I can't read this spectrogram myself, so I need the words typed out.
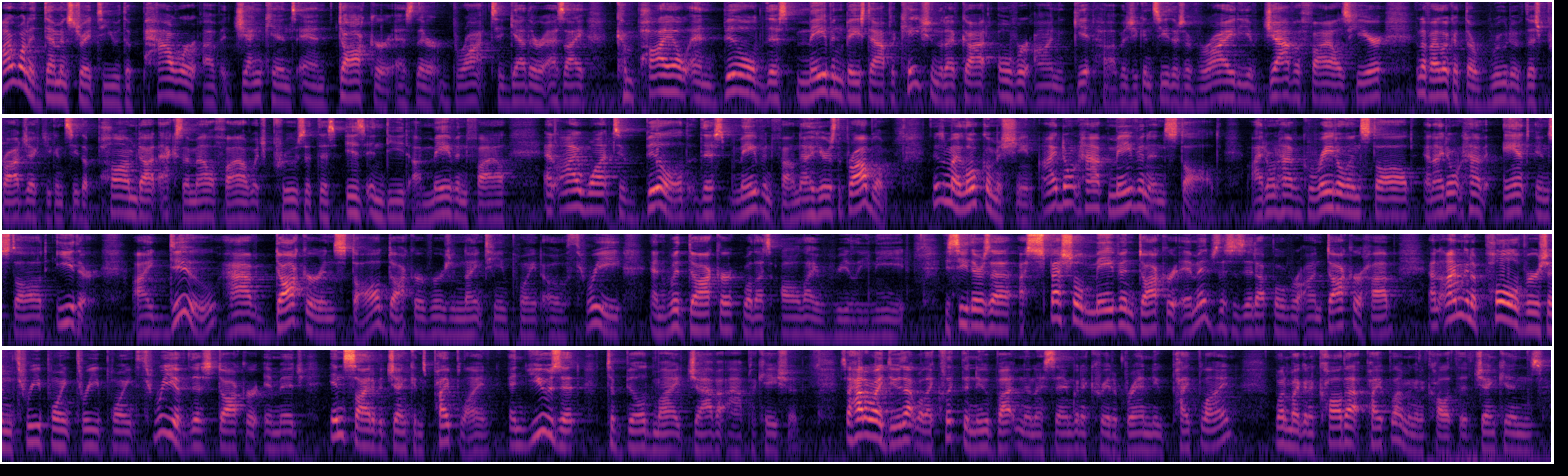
I want to demonstrate to you the power of Jenkins and Docker as they're brought together as I compile and build this Maven-based application that I've got over on GitHub. As you can see, there's a variety of Java files here. And if I look at the root of this project, you can see the pom.xml file, which proves that this is indeed a Maven file. And I want to build this Maven file. Now, here's the problem. This is my local machine. I don't have Maven installed. I don't have Gradle installed, and I don't have Ant installed either. I do have Docker installed, Docker version 19.03, and with Docker, well, that's all I really need. You see, there's a, a special Maven Docker image. This is it up over on Docker Hub, and I'm going to pull version 3.3.3 of this Docker image inside of a Jenkins pipeline and use it to build my Java application. So how do I do that? Well, I click the new button and I say I'm going to create a brand new pipeline. What am I going to call that pipeline? I'm going to call it the Jenkins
